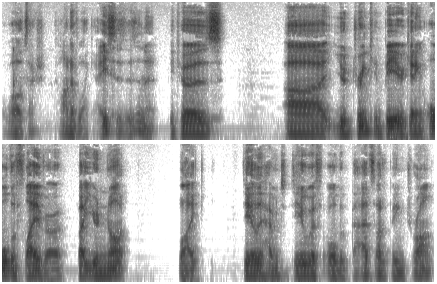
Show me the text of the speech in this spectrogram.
well, it's actually kind of like aces, isn't it? Because uh, you're drinking beer, you're getting all the flavor, but you're not like dealing having to deal with all the bad side of being drunk.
